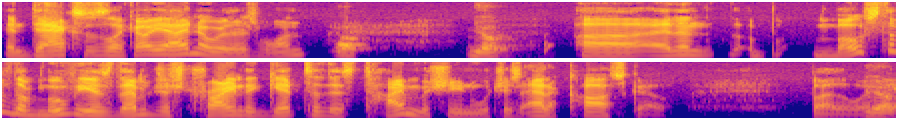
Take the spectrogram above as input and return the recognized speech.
And Dax is like, "Oh yeah, I know where there's one." Yep. Uh, and then most of the movie is them just trying to get to this time machine, which is at a Costco. By the way, Yep.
